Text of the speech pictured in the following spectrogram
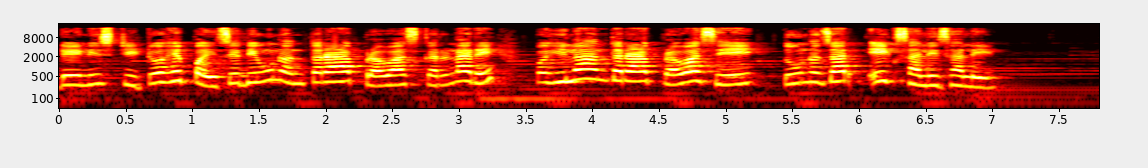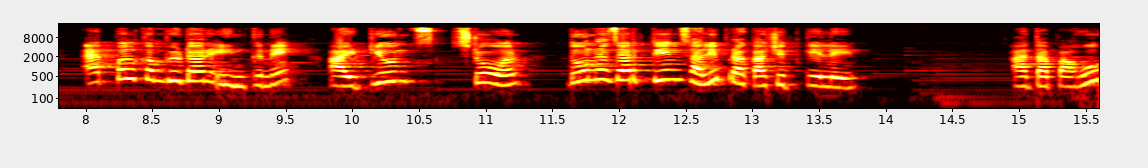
डेनिस टिटो हे पैसे देऊन अंतराळ प्रवास करणारे पहिला अंतराळ प्रवासी दोन हजार एक साली झाले. ॲपल कम्प्युटर इंकने आयट्यून्स स्टोअर दोन हजार तीन साली प्रकाशित केले. आता पाहू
